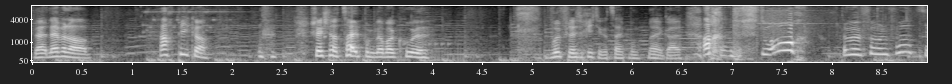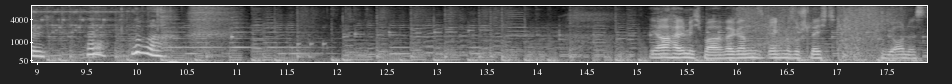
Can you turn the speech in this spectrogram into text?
Wer hat Level Up? Ach, Pika. Schlechter Zeitpunkt, aber cool. Obwohl, vielleicht richtiger Zeitpunkt. Na egal. Ach, du auch. Level 45. Ja, super. Ja, heil mich mal. Wäre gar nicht mal so schlecht. To be honest.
